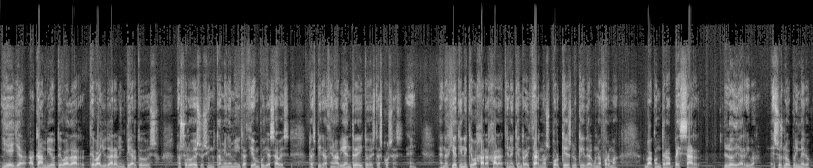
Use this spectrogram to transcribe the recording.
Y ella, a cambio, te va a dar, te va a ayudar a limpiar todo eso. No solo eso, sino también en meditación, pues ya sabes, respiración a vientre y todas estas cosas. ¿eh? La energía tiene que bajar a jara, tiene que enraizarnos, porque es lo que de alguna forma va a contrapesar lo de arriba. Eso es lo primero.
